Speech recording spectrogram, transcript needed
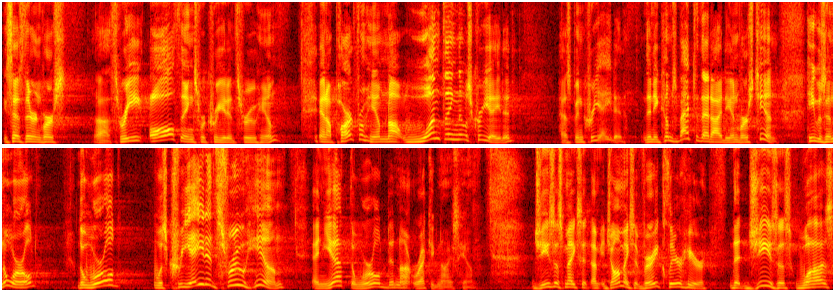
He says there in verse uh, 3 all things were created through him, and apart from him, not one thing that was created has been created. Then he comes back to that idea in verse 10. He was in the world, the world was created through him, and yet the world did not recognize him. Jesus makes it, I mean, John makes it very clear here that Jesus was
